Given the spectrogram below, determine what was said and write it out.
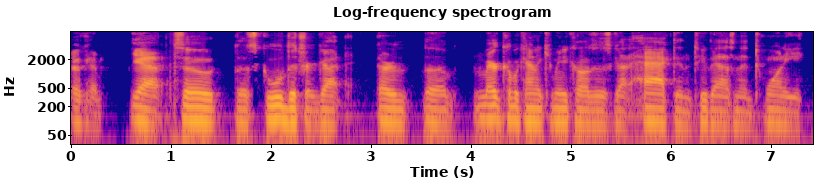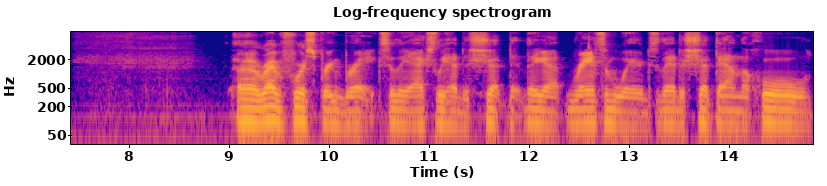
Okay. Yeah. So the school district got, or the Maricopa County Community Colleges got hacked in 2020, uh, right before spring break. So they actually had to shut. They got ransomware, so they had to shut down the whole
